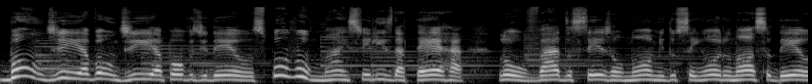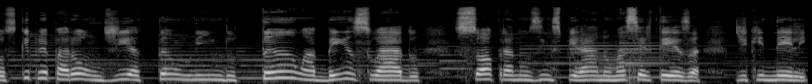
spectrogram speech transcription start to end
Bom dia, bom dia, povo de Deus, povo mais feliz da terra. Louvado seja o nome do Senhor, o nosso Deus, que preparou um dia tão lindo, tão abençoado, só para nos inspirar numa certeza de que nele,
